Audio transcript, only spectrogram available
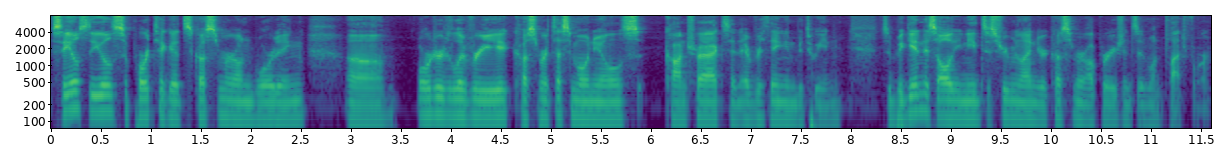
Sales deals, support tickets, customer onboarding, uh, order delivery, customer testimonials, contracts, and everything in between. So Bigin is all you need to streamline your customer operations in one platform.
